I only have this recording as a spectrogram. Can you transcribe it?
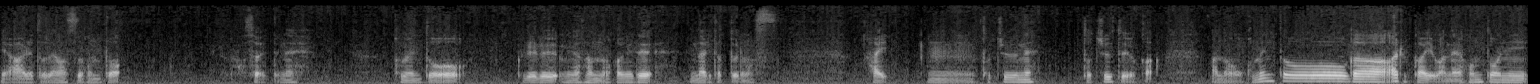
いや、ありがとうございます、本当そうやってね、コメントをくれる皆さんのおかげで成り立っております。はい。うん、途中ね、途中というか、あの、コメントがある回はね、本当に、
